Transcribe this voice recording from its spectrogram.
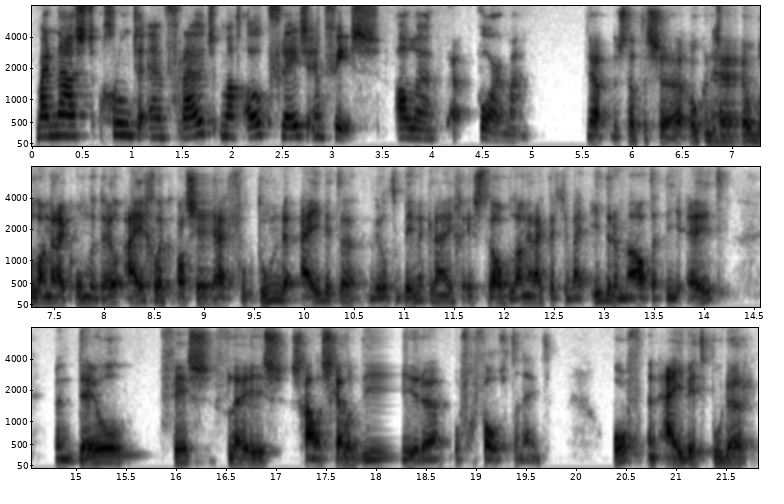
Maar naast groente en fruit mag ook vlees en vis. Alle ja. vormen. Ja, dus dat is uh, ook een dus... heel belangrijk onderdeel. Eigenlijk als jij voldoende eiwitten wilt binnenkrijgen, is het wel belangrijk dat je bij iedere maaltijd die je eet, een deel vis, vlees, schalen schelpdieren of gevogelte neemt of een eiwitpoeder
